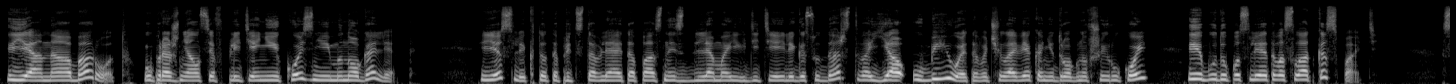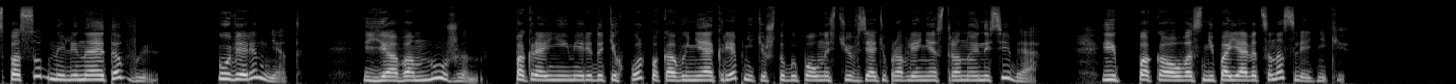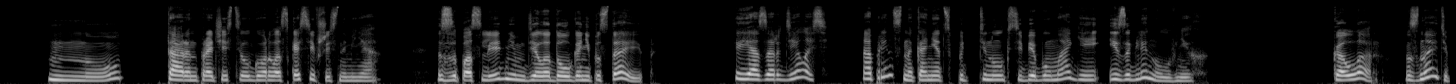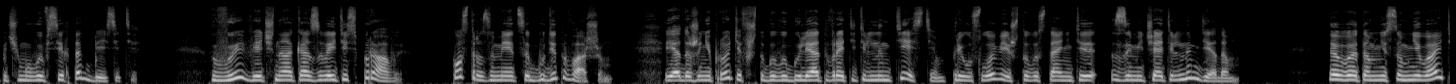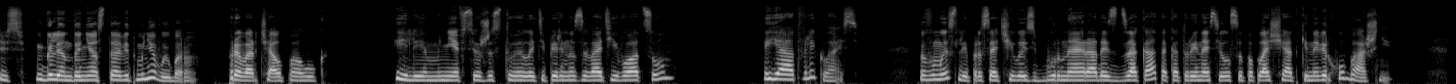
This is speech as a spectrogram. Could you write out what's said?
Я, наоборот, упражнялся в плетении козней много лет. Если кто-то представляет опасность для моих детей или государства, я убью этого человека, не дрогнувшей рукой, и буду после этого сладко спать. Способны ли на это вы? Уверен, нет. Я вам нужен, по крайней мере, до тех пор, пока вы не окрепнете, чтобы полностью взять управление страной на себя. И пока у вас не появятся наследники. Ну, Тарен прочистил горло, скосившись на меня. За последним дело долго не постоит. Я зарделась, а принц, наконец, подтянул к себе бумаги и заглянул в них. Каллар, знаете, почему вы всех так бесите? Вы вечно оказываетесь правы. Пост, разумеется, будет вашим. Я даже не против, чтобы вы были отвратительным тестем, при условии, что вы станете замечательным дедом. В этом не сомневайтесь, Гленда не оставит мне выбора, проворчал паук. Или мне все же стоило теперь называть его отцом? Я отвлеклась. В мысли просочилась бурная радость заката, который носился по площадке наверху башни.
